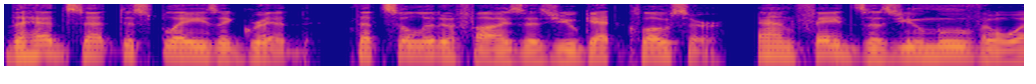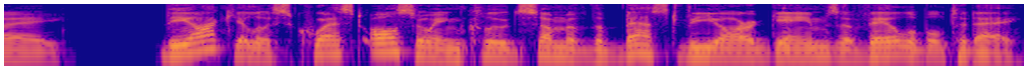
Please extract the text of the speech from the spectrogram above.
the headset displays a grid that solidifies as you get closer and fades as you move away. The Oculus Quest also includes some of the best VR games available today,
